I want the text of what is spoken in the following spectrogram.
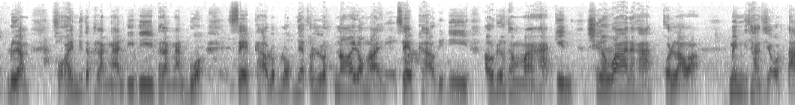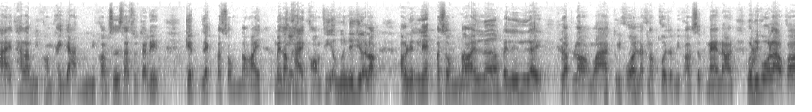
ทุกๆเรื่อง ขอให้มีแต่พลังงานดีๆ พลังงานบวก เสพข่าวลบๆเนี่ยก็ลดน้อยลงหน่อยเสพข่าวดีๆ เอาเรื่องทำมาหากิน เชื่อว่านะคะ คนเราอะ ไม่มีทางที่จะอดตาย ถ้าเรามีความขยัน มีความซื่อสัตย์สุจริต เก็บเล็กผสมน้อย ไม่ต้องขายของที่เอาเงินเยอะๆหรอก เอาเล็กๆผสมน้อยเริ่มไปเรื่อยๆ รับรองว่าทุกคนและครอบครัวจะมีความสุขแน่นอน วันนี้พวกเราก็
